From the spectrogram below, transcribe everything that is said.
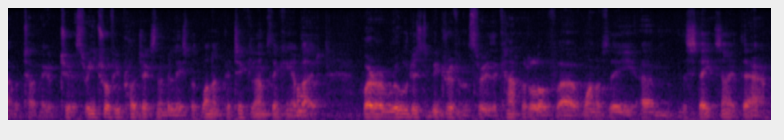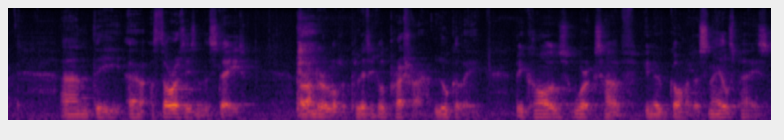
We're talking about two or three trophy projects in the Middle East, but one in particular I'm thinking about, where a road is to be driven through the capital of uh, one of the, um, the states out there. And the uh, authorities in the state are under a lot of political pressure locally because works have you know, gone at a snail's pace.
